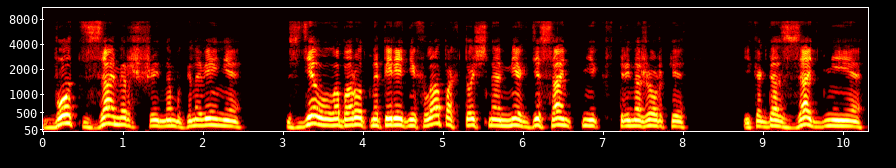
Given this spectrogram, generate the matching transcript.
Бот, замерший на мгновение, сделал оборот на передних лапах, точно мех-десантник в тренажерке, и когда задние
